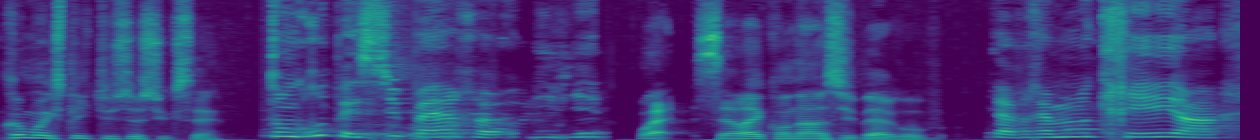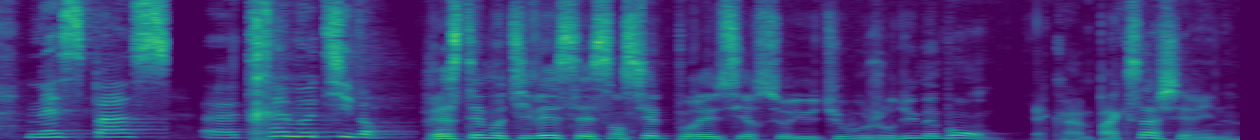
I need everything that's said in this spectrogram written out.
Comment expliques-tu ce succès? Ton groupe est super, euh, Olivier. Ouais, c'est vrai qu'on a un super groupe. Tu as vraiment créé un, espace euh, très motivant. Rester motivé, c'est essentiel pour réussir sur YouTube aujourd'hui, mais bon, il n'y a quand même pas que ça, Chérine.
